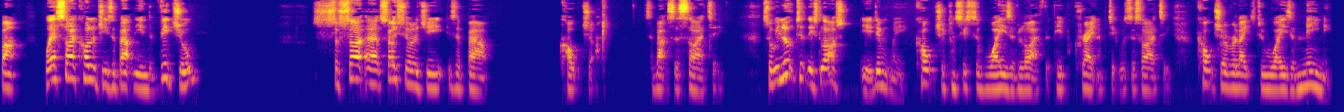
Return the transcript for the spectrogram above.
But where psychology is about the individual, uh, sociology is about culture. It's about society. So we looked at this last year, didn't we? Culture consists of ways of life that people create in a particular society. Culture relates to ways of meaning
